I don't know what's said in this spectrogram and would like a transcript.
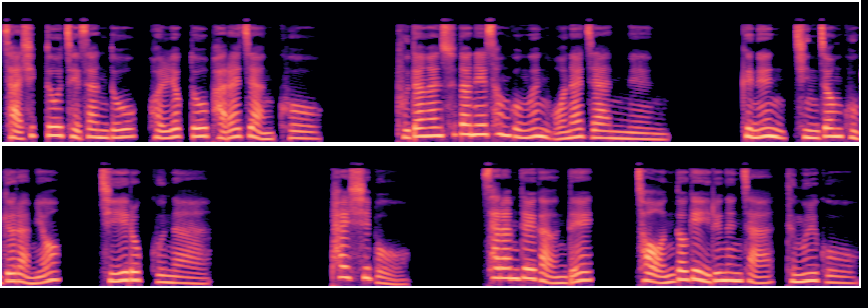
자식도 재산도 권력도 바라지 않고 부당한 수단의 성공은 원하지 않는 그는 진정 고결하며 지혜롭구나. 85. 사람들 가운데 저 언덕에 이르는 자 드물고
